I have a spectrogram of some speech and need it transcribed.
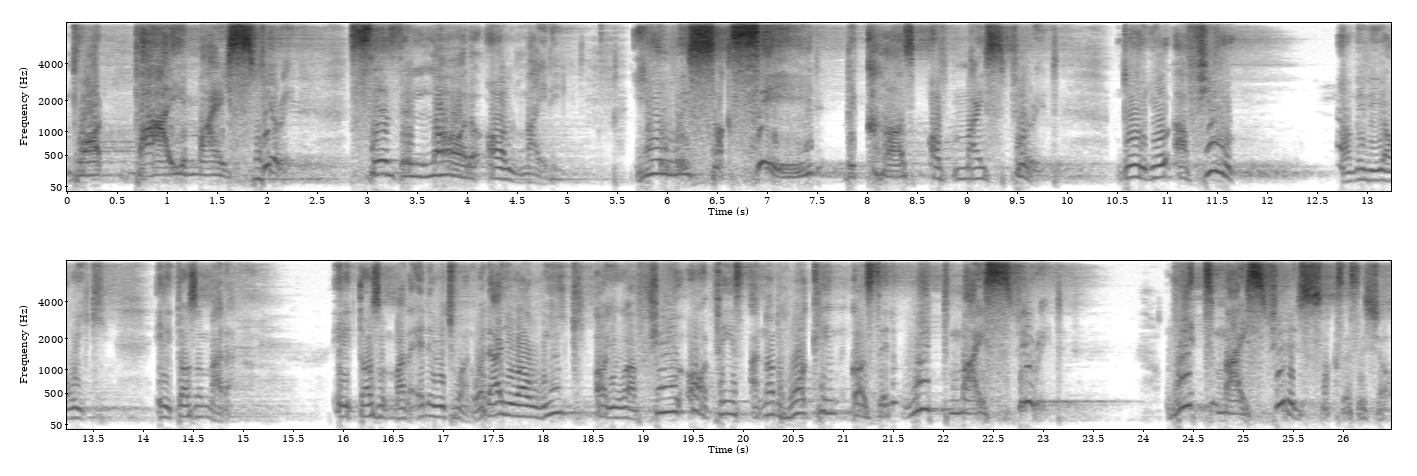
but by my spirit, says the Lord Almighty. You will succeed because of my spirit. Though you are few, or maybe you are weak, it doesn't matter. It doesn't matter any which one. Whether you are weak or you are few or things are not working, God said, with my spirit. With my spirit, success is sure.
